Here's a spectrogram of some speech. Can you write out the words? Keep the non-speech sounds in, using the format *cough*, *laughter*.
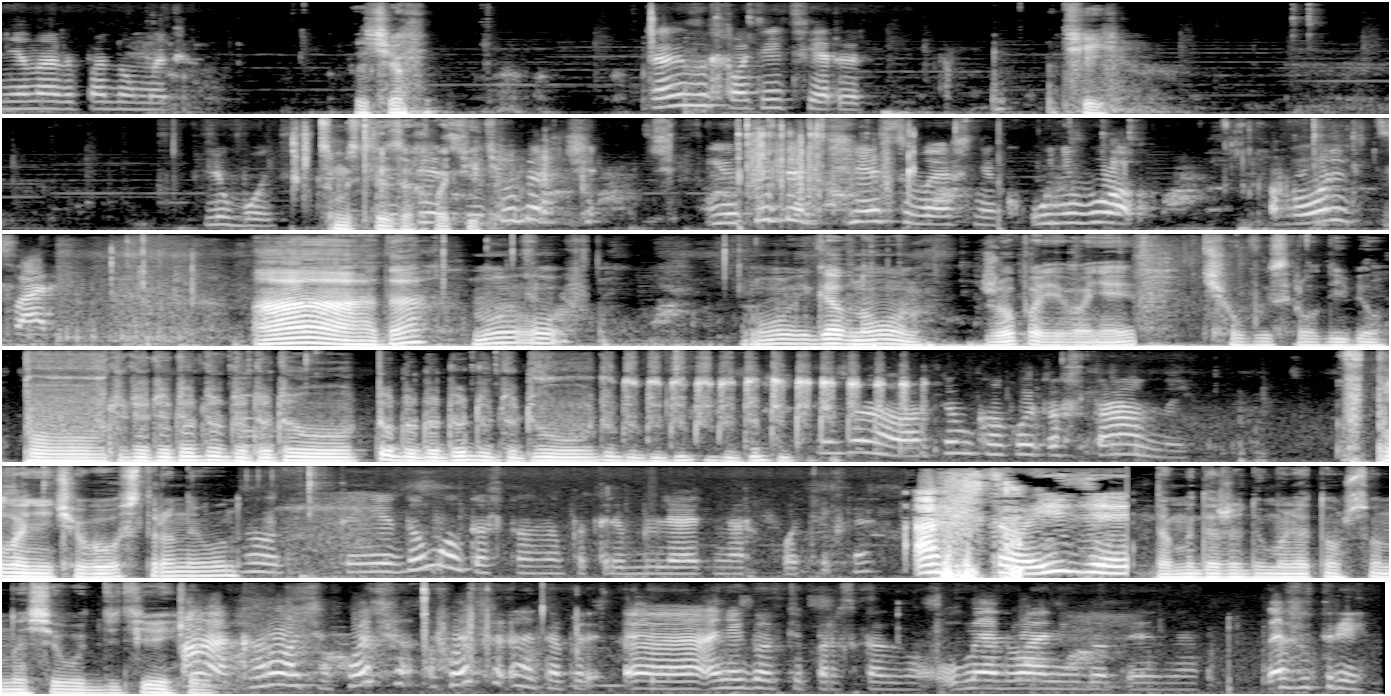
Мне надо подумать. Зачем? Как захватить сервер? Чей? Любой. В смысле захватить? Ютубер, ютубер ЧСВшник. У него роль царь. А, да? Ну, ну и говно он. Жопа и воняет. Чё высрал, дебил? Артем какой-то странный. В плане чего страны он? Ну, ты не думал то, что он употребляет наркотики? А что, идея? Да мы даже думали о том, что он насилует детей. А, короче, хочешь, хочешь это э, анекдот типа рассказывал? У меня два анекдота, я знаю. Даже три.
